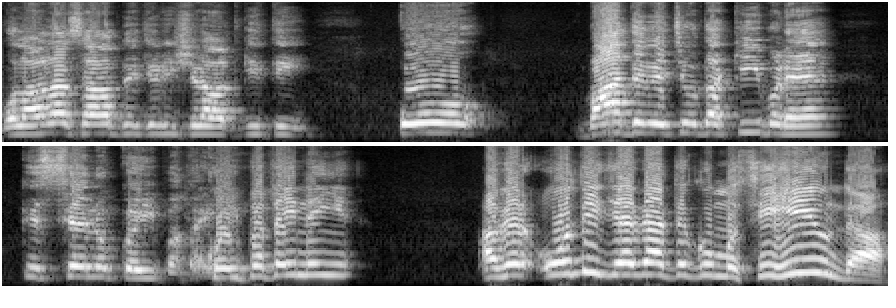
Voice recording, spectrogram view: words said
ਮੌਲਾਨਾ ਸਾਹਿਬ ਨੇ ਜਿਹੜੀ ਸ਼ਰਾਰਤ ਕੀਤੀ ਉਹ ਬਾਅਦ ਦੇ ਵਿੱਚ ਉਹਦਾ ਕੀ ਬਣਿਆ ਕਿਸੇ ਨੂੰ ਕੋਈ ਪਤਾ ਹੀ ਕੋਈ ਪਤਾ ਹੀ ਨਹੀਂ ਹੈ। ਅਗਰ ਉਹਦੀ ਜਗ੍ਹਾ ਤੇ ਕੋਈ ਮਸੀਹੀ ਹੁੰਦਾ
